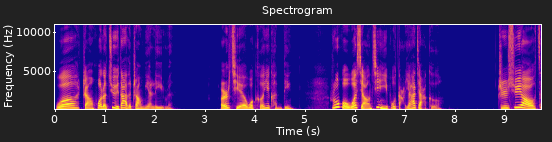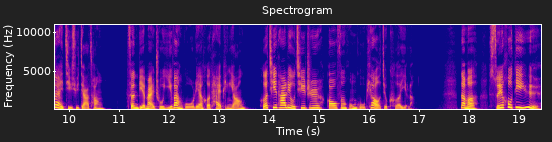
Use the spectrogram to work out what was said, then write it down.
我斩获了巨大的账面利润，而且我可以肯定，如果我想进一步打压价格，只需要再继续加仓，分别卖出一万股联合太平洋和其他六七只高分红股票就可以了。那么随后地狱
